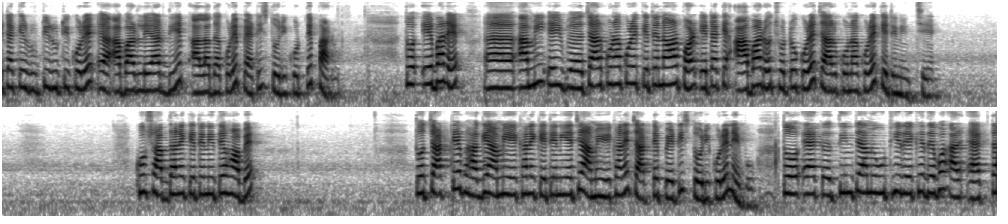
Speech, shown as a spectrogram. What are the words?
এটাকে রুটি রুটি করে আবার লেয়ার দিয়ে আলাদা করে প্যাটিস তৈরি করতে পারো। তো এবারে আমি এই চার কোনা করে কেটে নেওয়ার পর এটাকে আবারও ছোট করে চার কোনা করে কেটে নিচ্ছি। খুব সাবধানে কেটে নিতে হবে। তো চারটে ভাগে আমি এখানে কেটে নিয়েছি আমি এখানে চারটে পেটিস তৈরি করে নেব। তো এক তিনটে আমি উঠিয়ে রেখে দেব আর একটা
